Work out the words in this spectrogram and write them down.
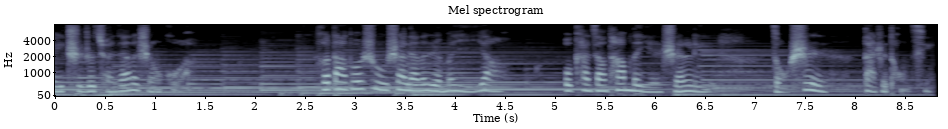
维持着全家的生活。和大多数善良的人们一样，我看向他们的眼神里总是带着同情。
